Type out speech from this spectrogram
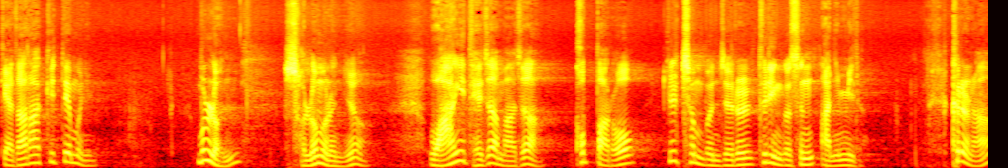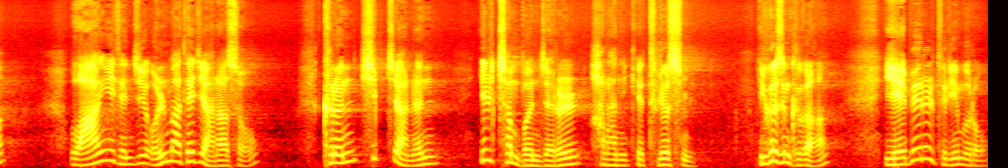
깨달았기 때문입니다. 물론 솔로몬은요 왕이 되자마자 곧바로 일천 번제를 드린 것은 아닙니다. 그러나 왕이 된 지 얼마 되지 않아서 그는 쉽지 않은 일천 번제를 하나님께 드렸습니다. 이것은 그가 예배를 드림으로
